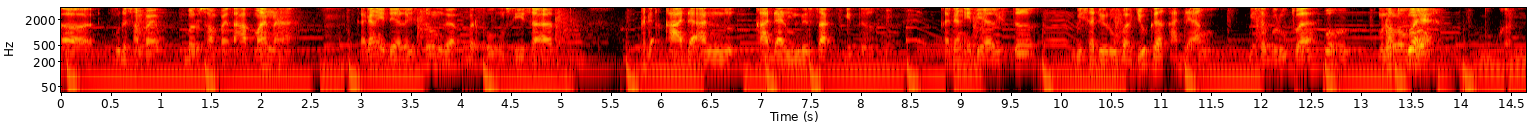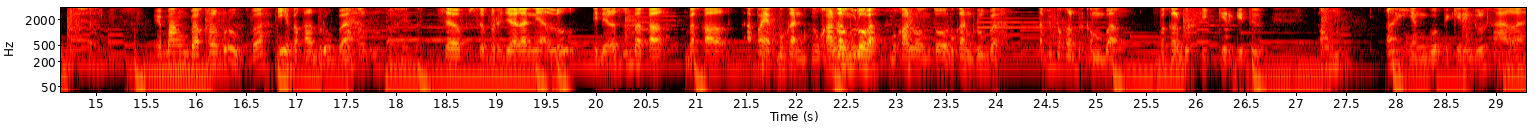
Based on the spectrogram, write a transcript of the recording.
eh, udah sampai baru sampai tahap mana Hmm. kadang idealis tuh nggak berfungsi saat keadaan keadaan mendesak gitu kadang idealis tuh bisa dirubah juga kadang bisa berubah. Wah, Menurut gua ya. bukan bisa. Emang bakal berubah? Iya bakal berubah. Bakal berubah gitu Se- seberjalannya lu idealis tuh bakal bakal apa ya bukan bukan, bukan luntur berubah. bukan luntur. Bukan berubah tapi bakal berkembang bakal berpikir gitu. Oh ah yang gue pikirin dulu salah.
